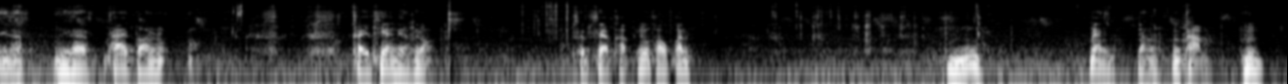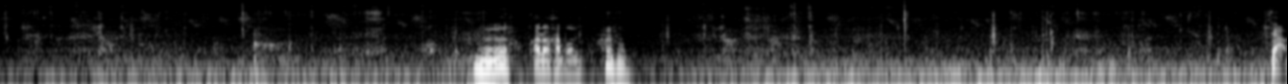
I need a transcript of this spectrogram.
นี่ครับ นี่ครับท้ายตอนไข่เที่ยงเนี่ยพี่น้องแสบๆครับหิวเขากันแม่งอย่างมันทำขอโทษครับผมจับ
